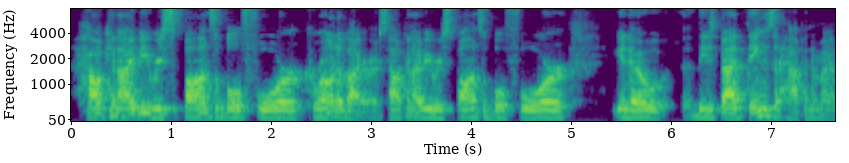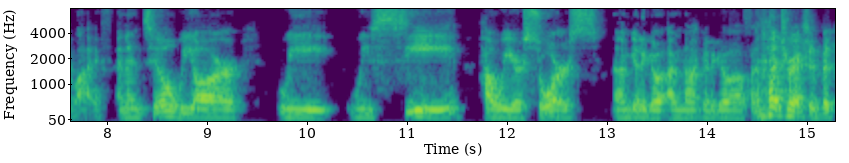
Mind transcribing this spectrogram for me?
How can I be responsible for coronavirus? How can I be responsible for, you know, these bad things that happen in my life? And until we are, we we see how we are source. I'm gonna go. I'm not gonna go off in that direction, but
